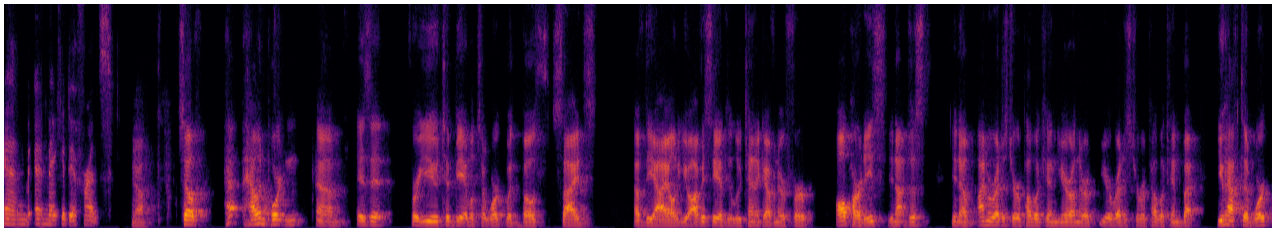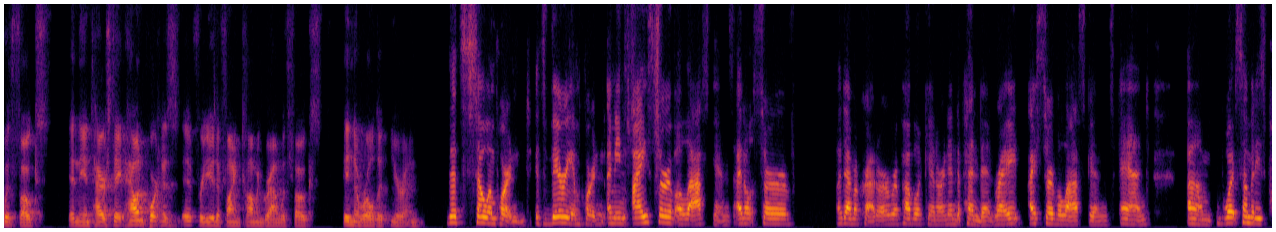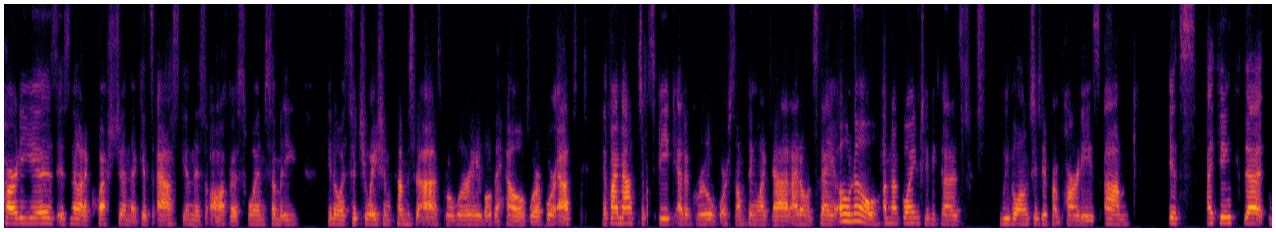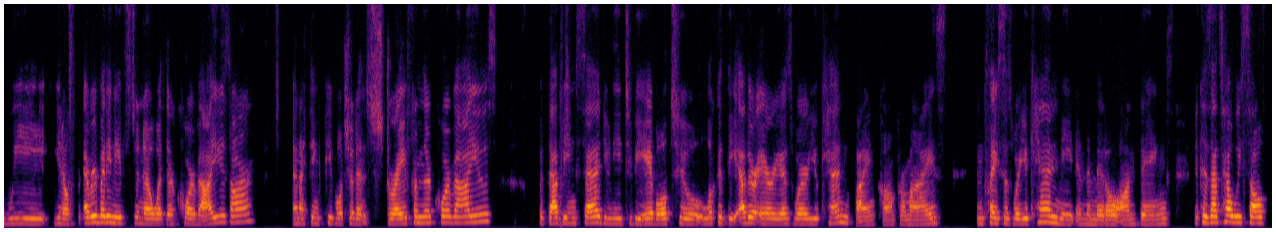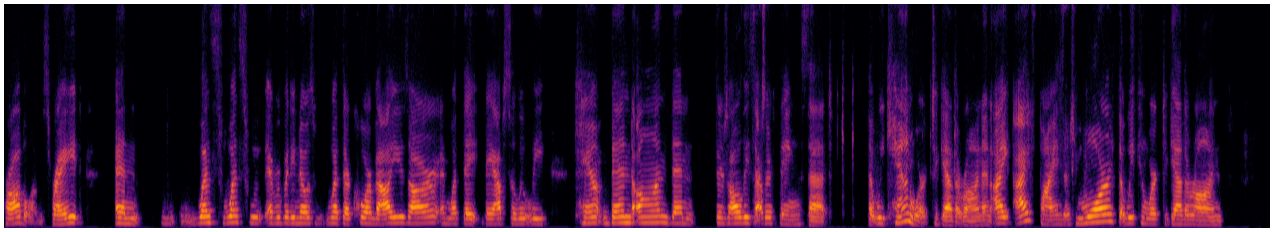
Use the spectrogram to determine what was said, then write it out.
and and make a difference. Yeah. So how, how important um, is it for you to be able to work with both sides of the aisle. You obviously are the lieutenant governor for all parties. You're not just, you know, I'm a registered Republican, you're on the you're a registered Republican, but you have to work with folks in the entire state. How important is it for you to find common ground with folks in the role that you're in? That's so important. It's very important. I mean, I serve Alaskans. I don't serve a Democrat or a Republican or an independent, right? I serve Alaskans and um, what somebody's party is is not a question that gets asked in this office when somebody, you know, a situation comes to us where we're able to help, or if we're asked, if I'm asked to speak at a group or something like that, I don't say, oh no, I'm not going to because we belong to different parties. Um, it's, I think that we, you know, everybody needs to know what their core values are. And I think people shouldn't stray from their core values but that being said, you need to be able to look at the other areas where you can find compromise and places where you can meet in the middle on things because that's how we solve problems, right? And once once we, everybody knows what their core values are and what they they absolutely can't bend on, then there's all these other things that that we can work together on. And I I find there's more that we can work together on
